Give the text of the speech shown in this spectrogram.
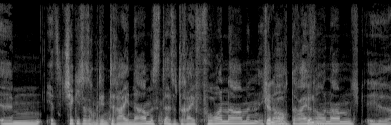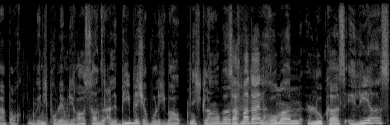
Ähm, jetzt checke ich das auch mit den drei Namen. Es sind also drei Vornamen. Ich Genau, habe auch drei genau. Vornamen. Ich äh, habe auch wenig Probleme, die rauszuhauen. Sind alle biblisch, obwohl ich überhaupt nicht glaube. Sag mal deine. Roman, Lukas, Elias.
